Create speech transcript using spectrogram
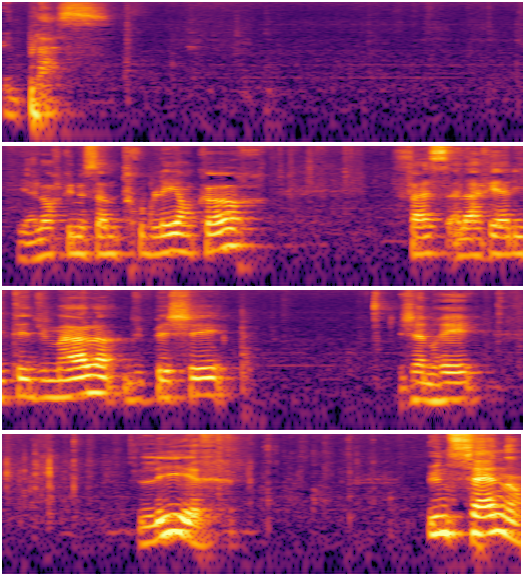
une place. Et alors que nous sommes troublés encore face à la réalité du mal, du péché, j'aimerais lire une scène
